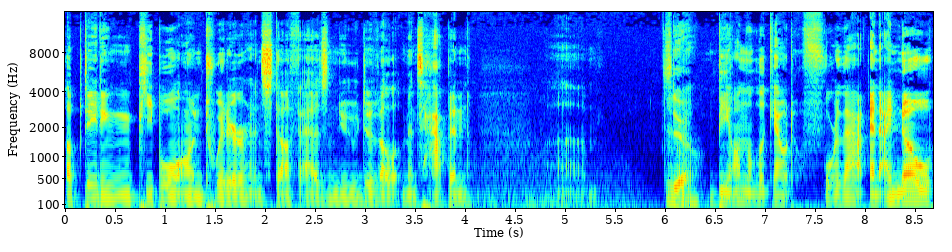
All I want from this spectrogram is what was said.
updating people on Twitter and stuff as new developments happen. Um, so yeah. Be on the lookout for that. And I know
